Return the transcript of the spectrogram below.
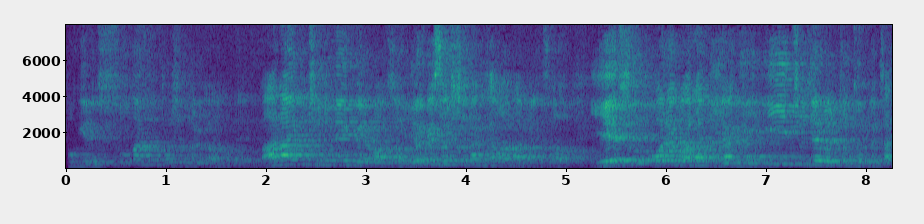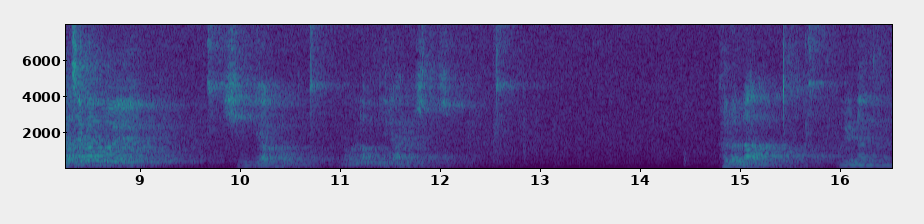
독일의 수많은 도시들 가운데 마나임 주님의 교회 와서 여기서 신앙생활하면서 예수 부활에 관한 이야기, 이 주제를 듣는 것 자체가 뭐예요? 신기하고 놀라운 일이 없습니다. 그러나 우리는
